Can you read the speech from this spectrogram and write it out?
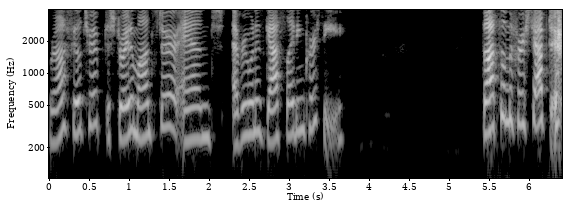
we're on a field trip, destroyed a monster, and everyone is gaslighting Percy. Thoughts on the first chapter?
